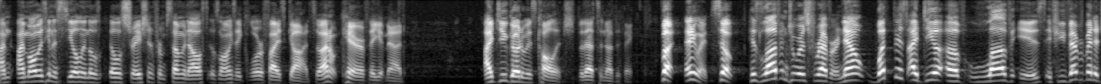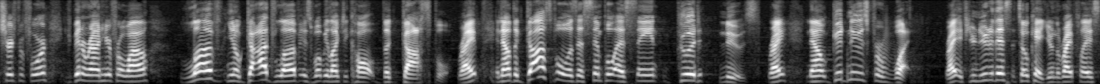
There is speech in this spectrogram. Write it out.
I'm, I'm always going to steal an il- illustration from someone else as long as it glorifies God. So I don't care if they get mad. I do go to his college, but that's another thing. But anyway, so his love endures forever. Now, what this idea of love is, if you've ever been to church before, if you've been around here for a while, love, you know, God's love is what we like to call the gospel, right? And now the gospel is as simple as saying good news, right? Now, good news for what? right? If you're new to this, it's okay. You're in the right place.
